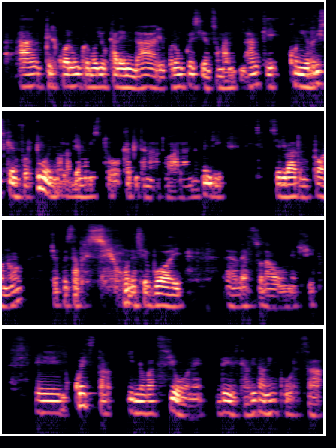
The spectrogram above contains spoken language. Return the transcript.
anche per qualunque motivo calendario, qualunque sia, insomma, anche con il rischio infortunio l'abbiamo visto capitanato Alan, quindi si è arrivato un po', no? C'è questa pressione, se vuoi, eh, verso la ownership. E questa innovazione del capitano in corsa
